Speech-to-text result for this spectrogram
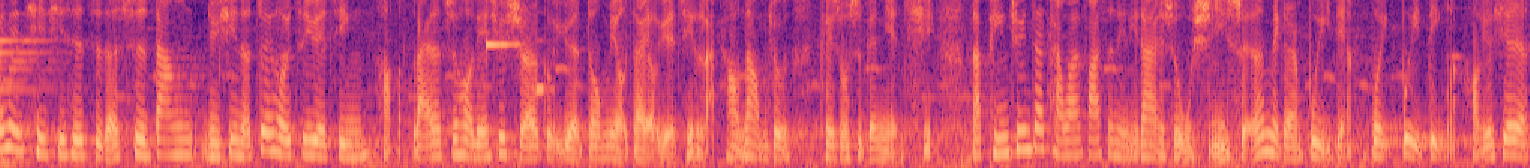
更年期其实指的是当女性的最后一次月经好来了之后，连续十二个月都没有再有月经来，好，那我们就可以说是更年期。那平均在台湾发生年龄大概是五十一岁，而每个人不一定，不不一定了。好，有些人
